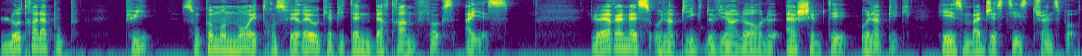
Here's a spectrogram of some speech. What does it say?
l'autre à la poupe. Puis, son commandement est transféré au capitaine Bertram Fox Hayes. Le RMS Olympique devient alors le HMT Olympique, His Majesty's Transport.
